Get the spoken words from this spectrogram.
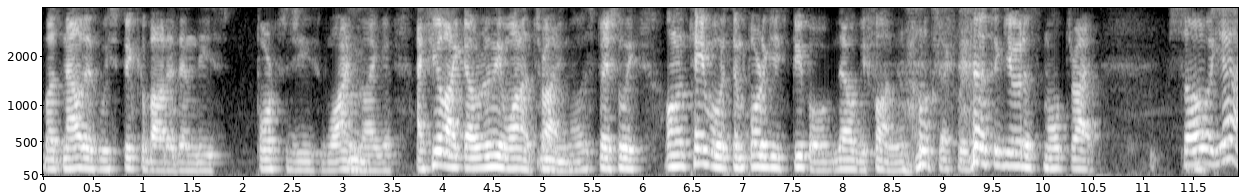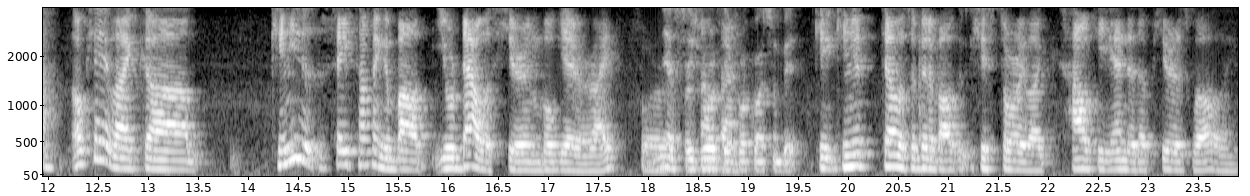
But now that we speak about it and these Portuguese wines, Mm. like I feel like I really want to try. Mm. You know, especially on a table with some Portuguese people. That would be fun. You know? Exactly. to give it a small try. So yeah, okay. Like, uh, can you say something about your dad was here in Bulgaria, right? For yes, for he's worked there for quite some bit. Can, can you tell us a bit about his story, like how he ended up here as well? Like,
